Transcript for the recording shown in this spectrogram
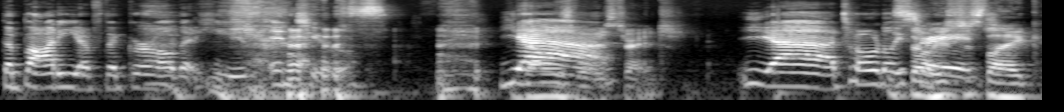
the body of the girl that he's into. Yeah. That was very strange. Yeah, totally so strange. he's just like,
